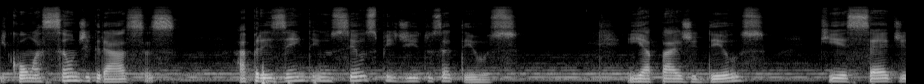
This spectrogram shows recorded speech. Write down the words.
e com ação de graças, apresentem os seus pedidos a Deus. E a paz de Deus, que excede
